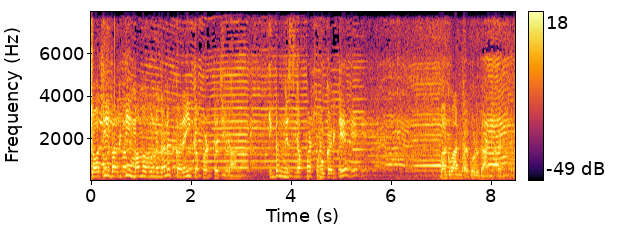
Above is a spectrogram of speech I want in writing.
चौथी भक्ति, मम गुणगन करें कपट तजिगान एकदम निष्कपट होकर के भगवान का गुणगान कर ले।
